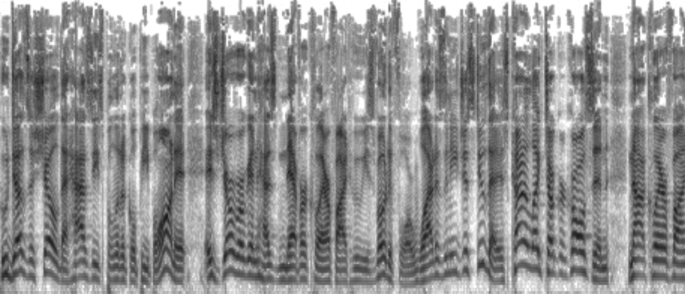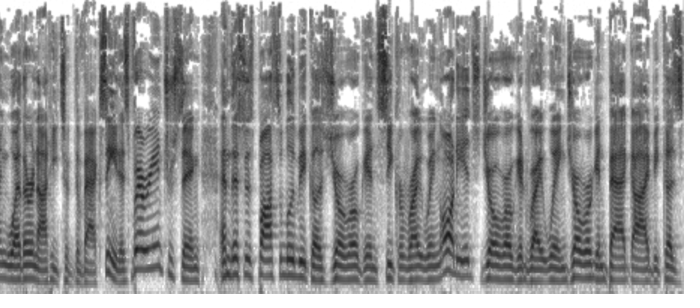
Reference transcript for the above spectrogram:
who does a show that has these political people on it, is Joe Rogan has never clarified who he's voted for. Why doesn't he just do that? It's kind of like Tucker Carlson not clarifying whether or not he took the vaccine. It's very interesting. And this is possibly because Joe Rogan's secret right wing audience, Joe Rogan right wing, Joe Rogan bad guy because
